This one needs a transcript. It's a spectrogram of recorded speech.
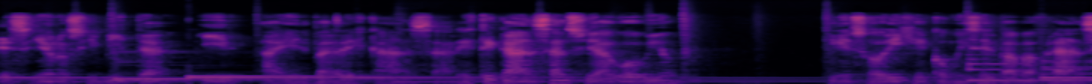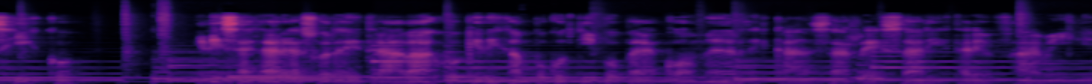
el Señor nos invita a ir a Él para descansar. Este cansancio y agobio tiene su origen, como dice el Papa Francisco, en esas largas horas de trabajo que dejan poco tiempo para comer, descansar, rezar y estar en familia.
